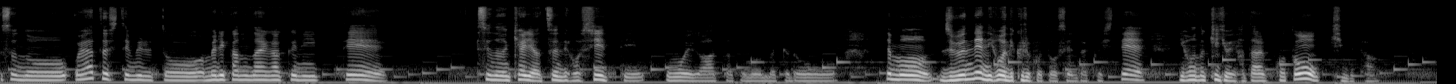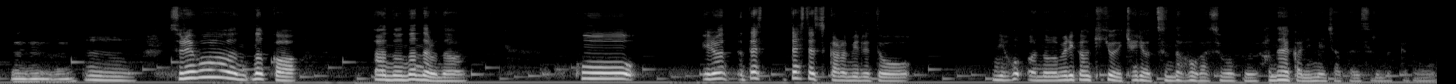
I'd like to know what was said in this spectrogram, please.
その、親としてみると、アメリカの大学に行って、そのキャリアを積んでほしいっていう思いがあったと思うんだけど、でも自分で日本に来ることを選択して、日本の企業に働くことを決めた。Mm-hmm. うん。それは、なんか、あの、なんだろうな。こう、いろん、私、私たちから見ると、日本、あの、アメリカの企業でキャリアを積んだ方がすごく華やかに見えちゃったりするんだけど、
